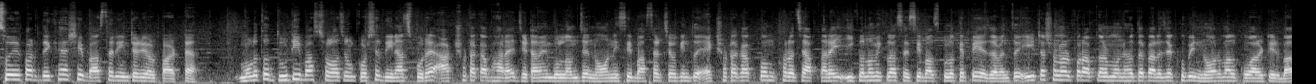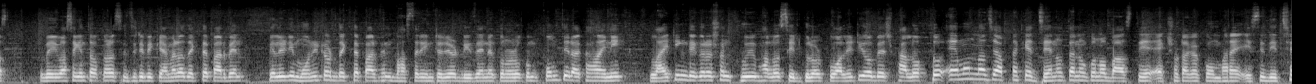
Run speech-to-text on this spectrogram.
সো এবার দেখে আসি বাসের ইন্টেরিয়র পার্টটা মূলত দুটি বাস চলাচল করছে দিনাজপুরে, আটশো টাকা ভাড়ায়, যেটা আমি বললাম যে নন এসি বাসের চেয়েও কিন্তু একশো টাকা কম খরচে আপনারা এই ইকোনমি ক্লাস এসি বাসগুলোকে পেয়ে যাবেন। তো এইটা শোনার পর আপনার মনে হতে পারে যে খুবই নর্মাল কোয়ালিটির বাস। তবে এই বাসে কিন্তু আপনারা সিসিটিভি ক্যামেরা দেখতে পারবেন এলইডি মনিটর দেখতে পারবেন, বাসের ইন্টেরিয়র ডিজাইনে কোনো রকম কমতি রাখা হয়নি। লাইটিং ডেকোরেশন খুবই ভালো সিটগুলোর কোয়ালিটিও বেশ ভালো। তো এমন না যে আপনাকে যেন তেন কোনো বাস দিয়ে একশো টাকা কম ভাড়ায় এসি দিচ্ছে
